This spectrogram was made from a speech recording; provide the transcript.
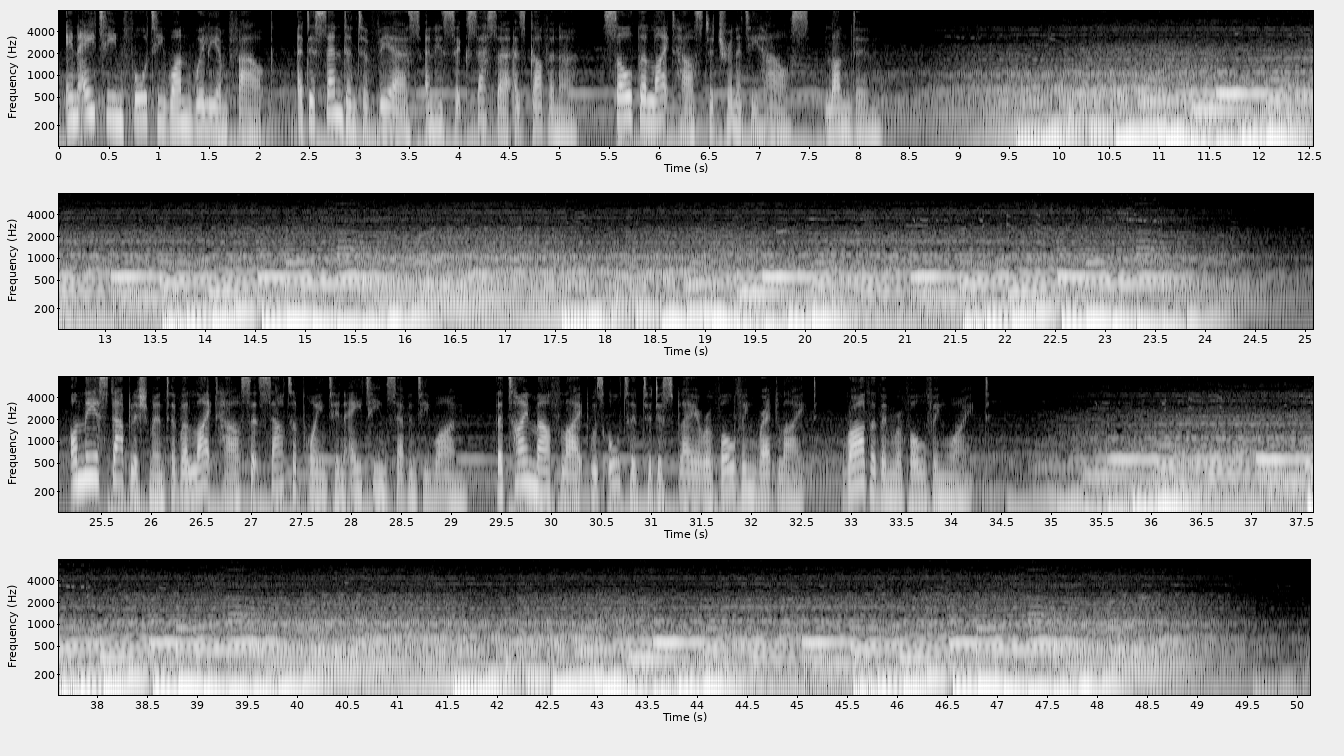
In 1841, William Fowke, a descendant of Villiers and his successor as governor, sold the lighthouse to Trinity House, London. On the establishment of a lighthouse at Souter Point in 1871, the Tynemouth light was altered to display a revolving red light, rather than revolving white.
